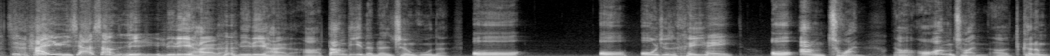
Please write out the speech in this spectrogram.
就台语加上日你语，你厉害了，你厉害了啊！当地的人的称呼呢，哦哦哦就是黑黑哦昂船啊，哦昂船啊，可能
